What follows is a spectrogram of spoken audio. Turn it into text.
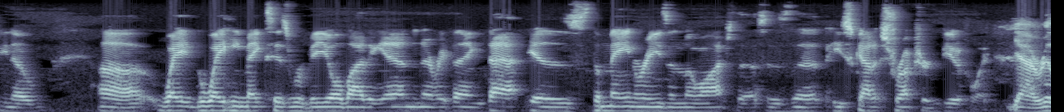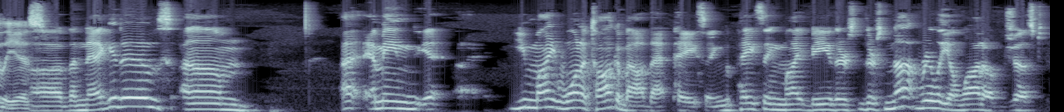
you know uh, way the way he makes his reveal by the end and everything. That is the main reason to watch this. Is that he's got it structured beautifully. Yeah, it really is. Uh, the negatives, um, I, I mean, it, you might want to talk about that pacing. The pacing might be there's there's not really a lot of just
